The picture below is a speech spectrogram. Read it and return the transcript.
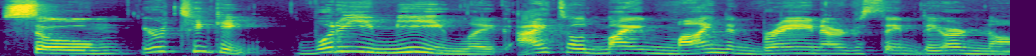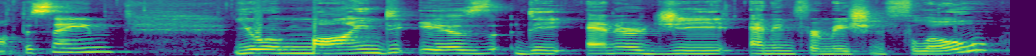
So you're thinking, what do you mean? Like, I thought my mind and brain are the same. They are not the same. Your mind is the energy and information flow.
